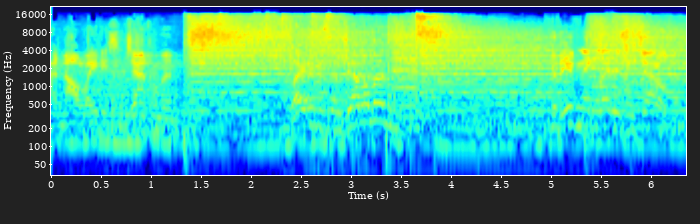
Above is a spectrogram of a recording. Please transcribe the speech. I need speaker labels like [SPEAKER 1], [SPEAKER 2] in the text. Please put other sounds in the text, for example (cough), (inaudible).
[SPEAKER 1] And now, ladies and gentlemen.
[SPEAKER 2] Ladies and gentlemen.
[SPEAKER 3] Good evening, ladies and gentlemen.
